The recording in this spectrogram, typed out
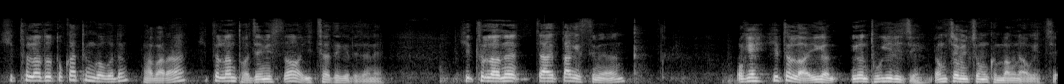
히틀러도 똑같은 거거든? 봐봐라. 히틀러는 더 재밌어. 2차 세계대전에. 히틀러는 딱, 딱 있으면, 오케이, 히틀러. 이건, 이건 독일이지. 0.1초면 금방 나오겠지.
